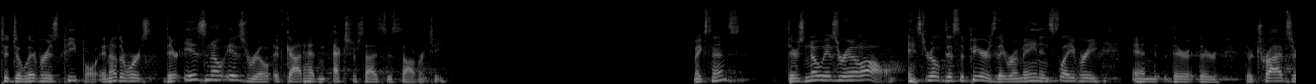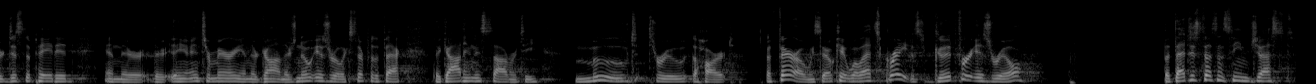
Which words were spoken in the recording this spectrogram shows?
to deliver his people. In other words, there is no Israel if God hadn't exercised his sovereignty. Make sense? There's no Israel at all. Israel disappears. They remain in slavery, and their, their, their tribes are dissipated, and they're, they're, they intermarry, and they're gone. There's no Israel except for the fact that God, in his sovereignty, moved through the heart of Pharaoh. We say, okay, well, that's great. It's good for Israel, but that just doesn't seem just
